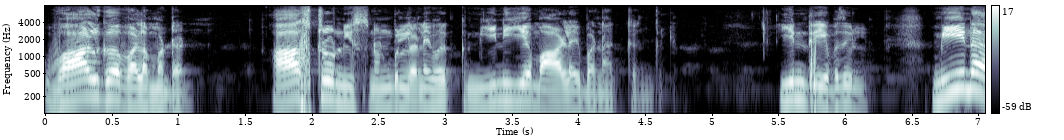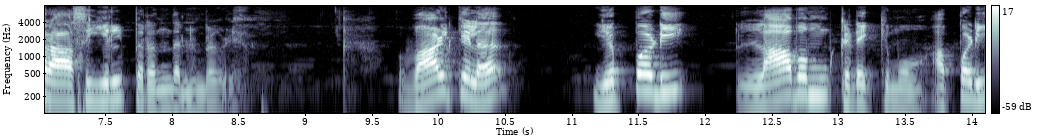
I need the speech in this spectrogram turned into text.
வாழ்க வளமுடன். ஆஸ்ட்ரோ நியூஸ் நண்பர்கள் அனைவருக்கும் இனிய மாலை வணக்கங்கள். இன்றைய பதில் மீன ராசியில் பிறந்த நண்பர்களே வாழ்க்கையில் எப்படி லாபம் கிடைக்குமோ அப்படி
